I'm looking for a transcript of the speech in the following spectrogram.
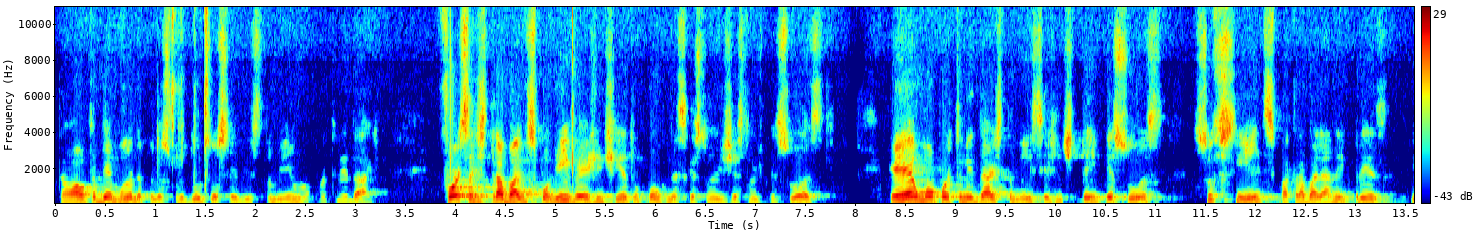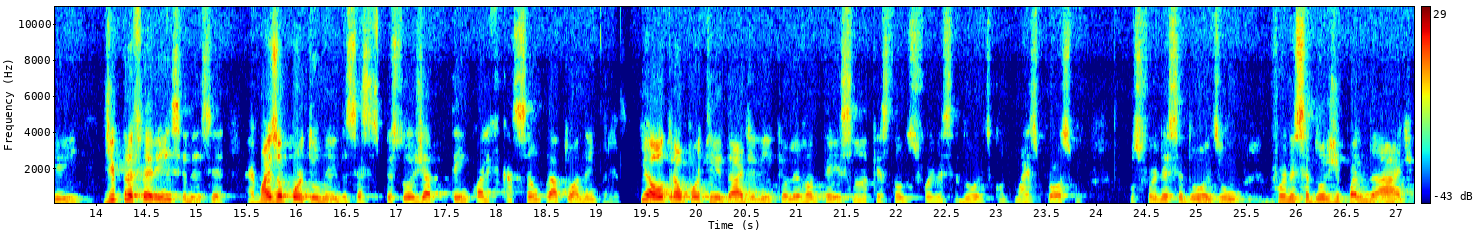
Então, a alta demanda pelos produtos ou serviços também é uma oportunidade. Força de trabalho disponível, aí a gente entra um pouco nas questões de gestão de pessoas, é uma oportunidade também se a gente tem pessoas suficientes para trabalhar na empresa. E, de preferência, né, é mais oportuno ainda se essas pessoas já têm qualificação para atuar na empresa. E a outra oportunidade ali que eu levantei são a questão dos fornecedores. Quanto mais próximo os fornecedores, ou fornecedores de qualidade,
